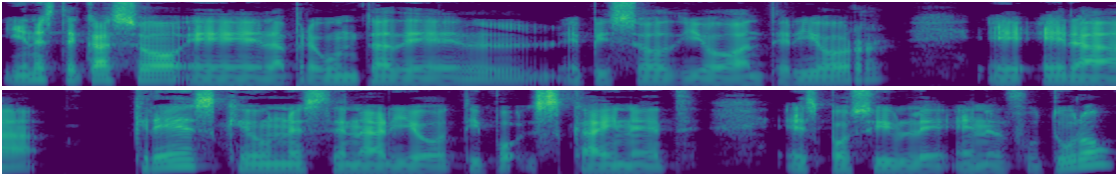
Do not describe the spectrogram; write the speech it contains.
Y en este caso eh, la pregunta del episodio anterior eh, era ¿crees que un escenario tipo Skynet es posible en el futuro.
